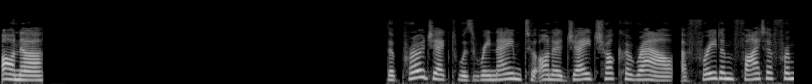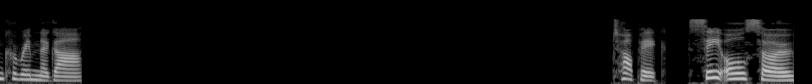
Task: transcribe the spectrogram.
Honour The project was renamed to honor J. Chokka Rao, a freedom fighter from Karimnagar. See also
